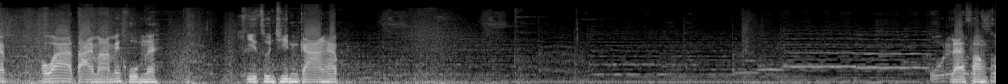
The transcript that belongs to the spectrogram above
ครับ เพราะว่าตายมาไม่คุ้มนะ อีซุนชินกลางครับและฟังโก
